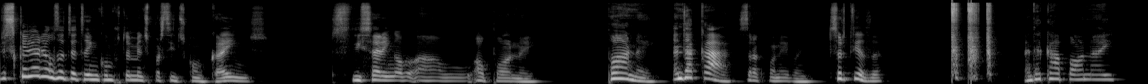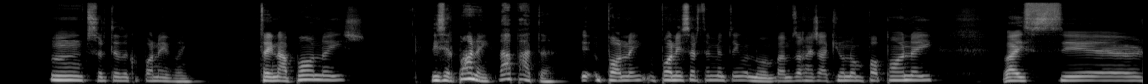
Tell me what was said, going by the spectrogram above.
Se calhar eles até têm comportamentos parecidos com cães. Se disserem ao, ao, ao pônei Pônei, anda cá. Será que o pônei vem? De certeza. Anda cá, pônei. Hum, de certeza que o pônei vem. Treinar pôneis. Dizer, pônei, dá a pata. Eh, Pônei, o pônei certamente tem um nome. Vamos arranjar aqui um nome para o pônei. Vai ser.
